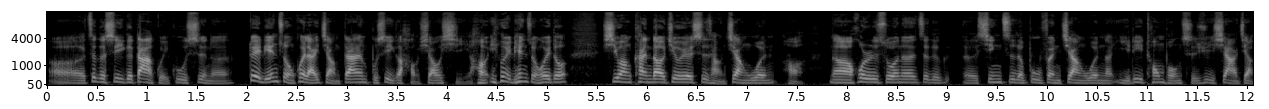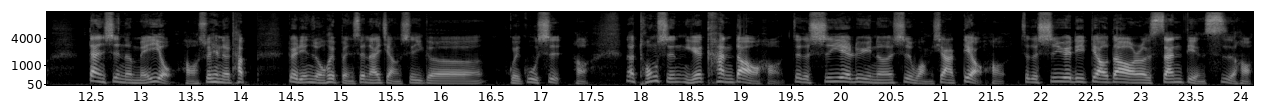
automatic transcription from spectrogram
呃，这个是一个大鬼故事呢？对联准会来讲，当然不是一个好消息哈，因为联准会都希望看到就业市场降温哈，那或者说呢，这个呃薪资的部分降温呢，以利通膨持续下降，但是呢没有哈，所以呢，它对联总会本身来讲是一个。鬼故事，哈，那同时你可以看到，哈，这个失业率呢是往下掉，哈，这个失业率掉到了三点四，哈，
